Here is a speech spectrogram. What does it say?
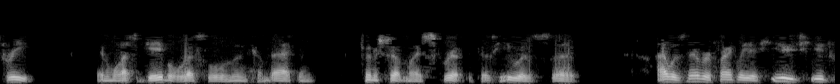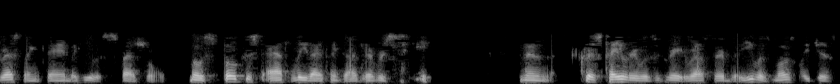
street and watch Gable wrestle and then come back and finish up my script because he was, uh, I was never frankly a huge, huge wrestling fan, but he was special. Most focused athlete I think I've ever seen. And then Chris Taylor was a great wrestler, but he was mostly just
